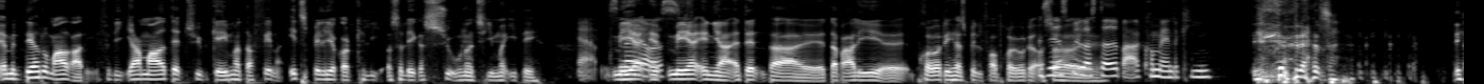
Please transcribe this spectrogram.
jamen, det har du meget ret i, fordi jeg er meget den type gamer, der finder et spil, jeg godt kan lide, og så lægger 700 timer i det. Ja, er jeg Mere, end, også. mere end jeg er den, der, øh, der bare lige øh, prøver det her spil for at prøve det. Altså, og jeg så, spiller øh, stadig bare Commander Keen. Jamen, altså, det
